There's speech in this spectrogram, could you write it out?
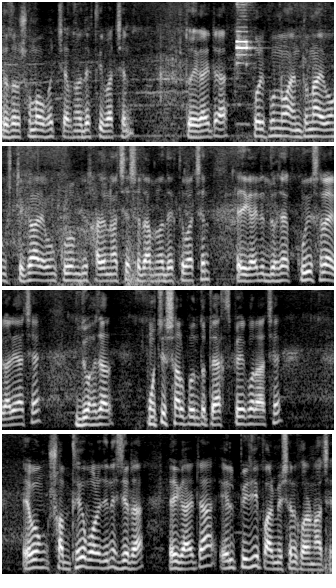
যতটা সম্ভব হচ্ছে, আপনারা দেখতেই পাচ্ছেন। তো এই গাড়িটা পরিপূর্ণ অ্যান্টোনা এবং স্টিকার এবং ক্রোম দিয়ে সাজানো আছে, সেটা আপনারা দেখতে পাচ্ছেন। এই গাড়িটি দু হাজার কুড়ি সালের গাড়ি আছে। দু হাজার পঁচিশ সাল পর্যন্ত ট্যাক্স পে করা আছে। এবং সবথেকে বড় জিনিস যেটা, এই গাড়িটা এলপিজি পারমিশন করানো আছে,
